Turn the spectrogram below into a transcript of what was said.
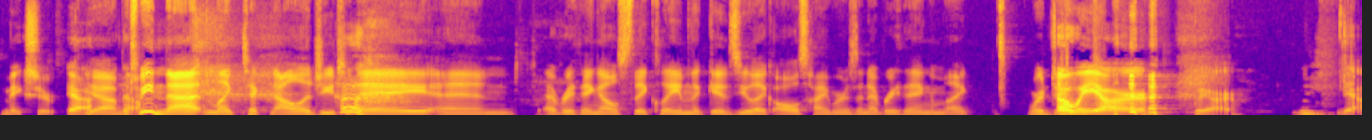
makes your yeah. yeah, no. between that and like technology today and everything else they claim that gives you like Alzheimer's and everything, I'm like, we're doomed. Oh we are. we are. Yeah.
